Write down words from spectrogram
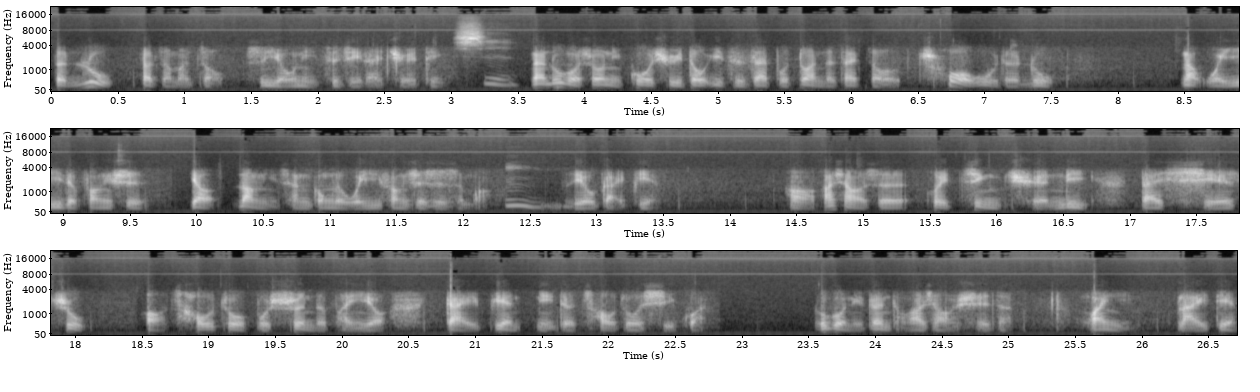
的路要怎么走，是由你自己来决定。是，那如果说你过去都一直在不断的在走错误的路，那唯一的方式要让你成功的唯一方式是什么？嗯，只有改变。好、阿翔老师会尽全力来协助哦操作不顺的朋友改变你的操作习惯。如果你认同阿翔老师的，欢迎来电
